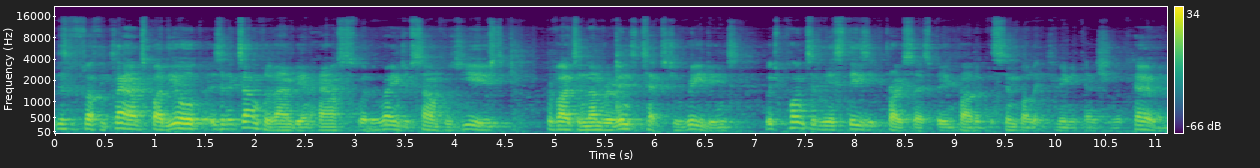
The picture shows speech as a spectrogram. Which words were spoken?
Little Fluffy Clouds by the Orb is an example of ambient house where the range of samples used provides a number of intertextual readings which point to the aesthetic process being part of the symbolic communication occurring.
